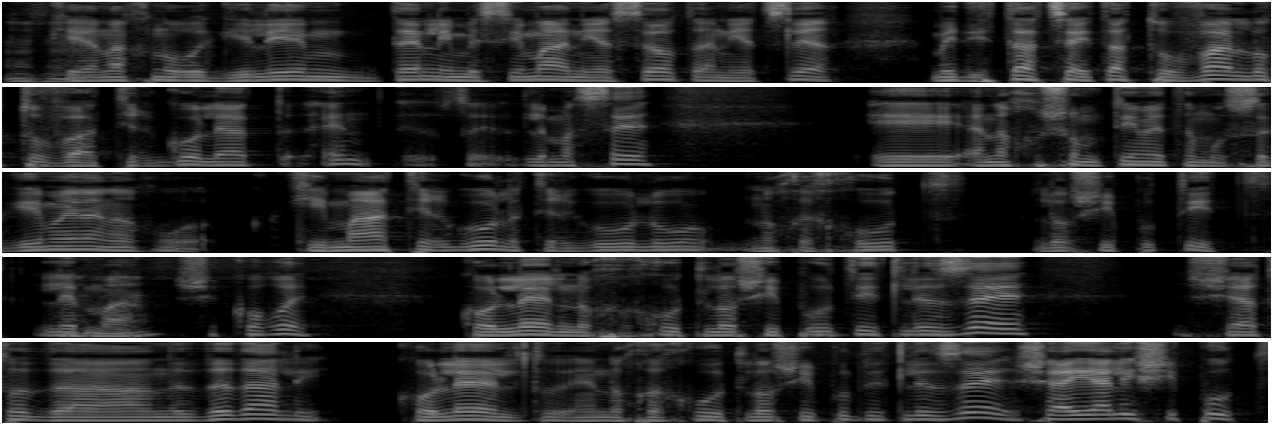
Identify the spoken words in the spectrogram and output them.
מהמם. כי אנחנו רגילים, תן לי משימה, אני אעשה אותה, אני אצליח. מדיטציה הייתה טובה, לא טובה, תרגול לאט, אין, זה למעשה, אה, אנחנו שומטים את המושגים האלה, אנחנו... כי מה התרגול? התרגול הוא נוכחות לא שיפוטית. למה? מהמם. שקורה. כולל נוכחות לא שיפוטית לזה שהתודעה נדדה לי. כולל נוכחות לא שיפוטית לזה שהיה לי שיפוט.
